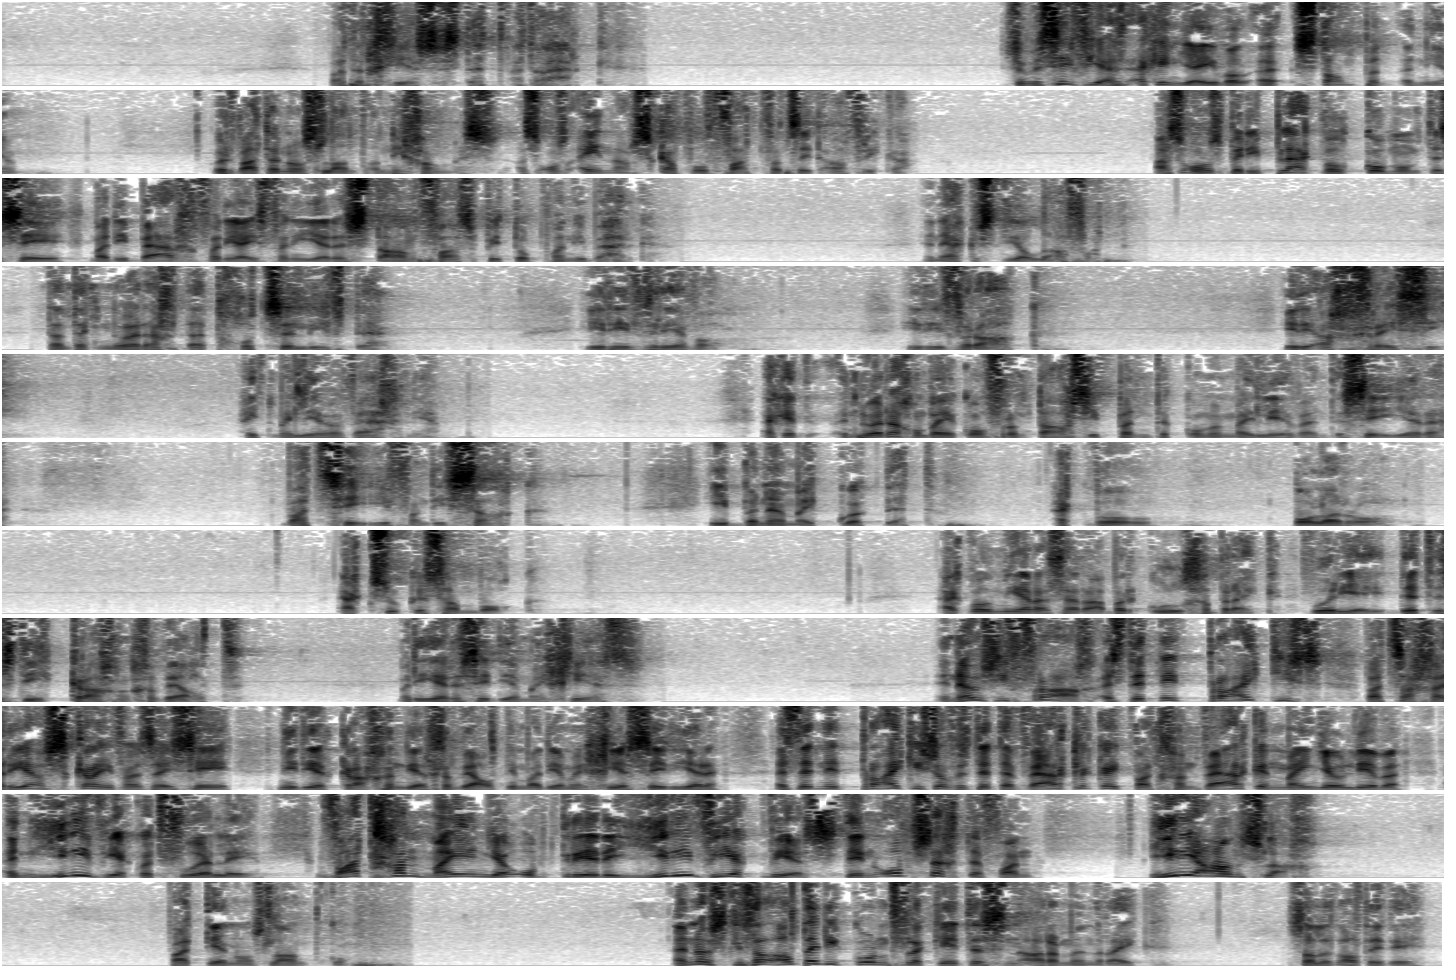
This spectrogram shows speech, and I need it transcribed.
Wat er geest is dit, wat werk? So besef jy, as ek en jy wil een standpunt inneem, oor wat in ons land aan die gang is, as ons einaarskap wil vat van Zuid-Afrika, as ons by die plek wil kom om te sê, maar die berg van die huis van die Heere staan vast op die top van die berge, en ek is deel daarvan, dan ek nodig dat Godse liefde, hierdie vrevel, hierdie wraak, hierdie agressie, uit my leven wegneem, ek het nodig om by een confrontatiepunt te kom in my leven en te sê, Heere, wat sê jy van die saak? Hier binnen my kook dit. Ek wil bolle rol. Ek soek een sambok. Ek wil meer as een rubberkoel gebruik. Hoor jy, dit is die kracht en geweld. Maar die Heere sê die my geest. En nou is die vraag, is dit net praaikies wat Zacharias skryf as hy sê, nie dier kracht en dier geweld nie, maar dier my geest sê die heren, is dit net praaikies of is dit een werkelijkheid wat gaan werk in my en jou leven in hierdie week wat voorlee? Wat gaan my en jou optrede hierdie week wees ten opzichte van hierdie aanslag wat teen ons land kom? En ons sal altyd die konflik het tussen arm en rijk, sal het altyd hee.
